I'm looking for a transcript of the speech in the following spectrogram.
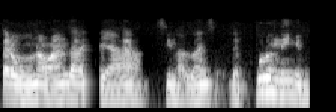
pero una banda ya sinaloense, de puros niños.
